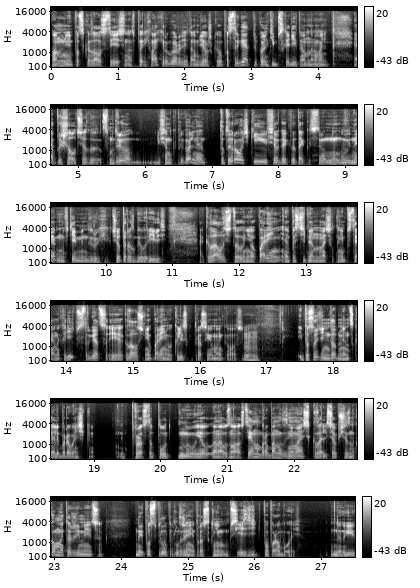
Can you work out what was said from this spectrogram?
он мне подсказал, что есть у нас парикмахер в городе, там девушка его постригает, прикольно, типа сходи, там нормально. Я пришел, что-то смотрю, девчонка прикольная, татуировочки, все как-то так, ну, наверное, в теме движухи, что-то разговорились. Оказалось, что у него парень э, постепенно начал к ней постоянно ходить, постригаться, и оказалось, что у него парень вокалист как раз ее Майнколапс. Угу. И, по сути, не тот момент искали барабанщика. Просто, ну, я, она узнала, что я на барабанах занимаюсь, оказались общие знакомые тоже имеются. Ну и поступило предложение просто к ним съездить попробовать. Ну и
